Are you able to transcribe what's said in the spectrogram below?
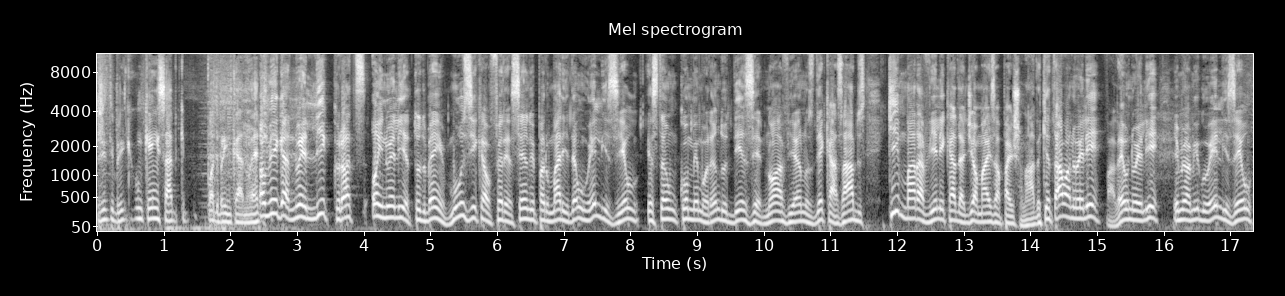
A gente brinca com quem sabe que pode brincar, não é? Amiga Noeli Crotz. Oi, Noeli, tudo bem? Música oferecendo e para o maridão Eliseu estão comemorando 19 anos de casados. Que maravilha e cada dia mais apaixonada. Que tal a Noeli? Valeu, Noeli. E meu amigo Eliseu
